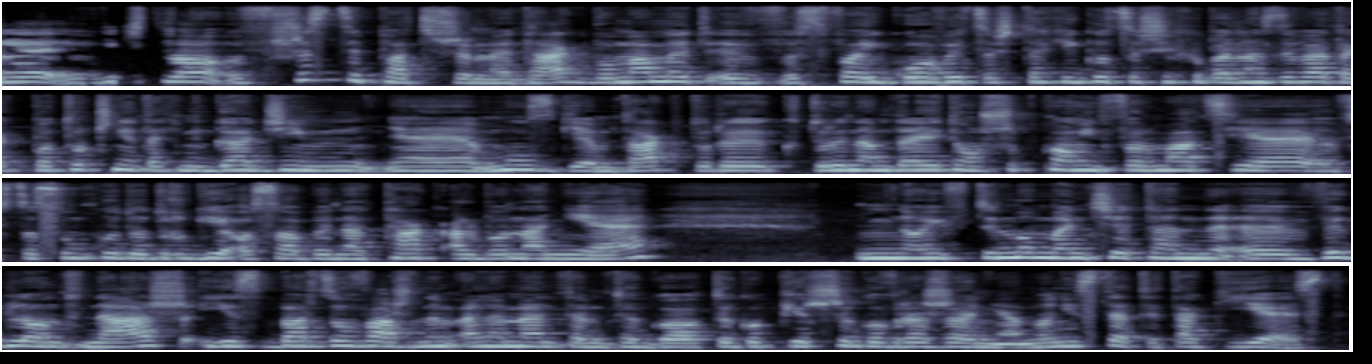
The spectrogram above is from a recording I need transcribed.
ale wiesz co, wszyscy patrzymy, tak? Bo mamy w swojej głowie coś takiego, co się chyba nazywa tak potocznie takim gadzim e, mózgiem, tak? Który, który nam daje tą szybką informację w stosunku do drugiej osoby na tak albo na nie. No i w tym momencie ten e, wygląd nasz jest bardzo ważnym elementem tego, tego pierwszego wrażenia. No niestety tak jest.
